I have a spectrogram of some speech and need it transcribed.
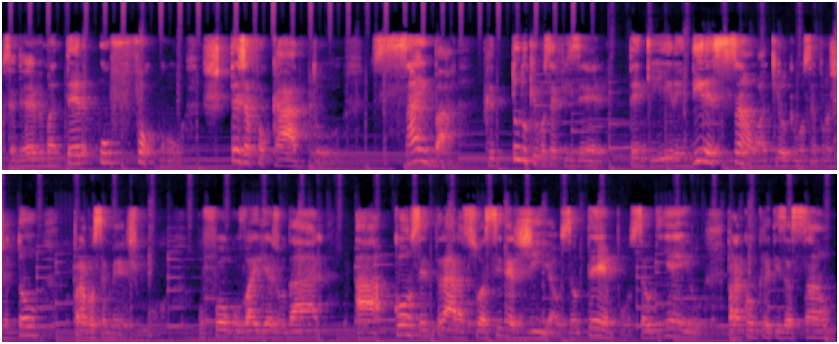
você deve manter o foco. Esteja focado. Saiba que tudo que você fizer tem que ir em direção àquilo que você projetou para você mesmo. O foco vai lhe ajudar a concentrar a sua sinergia, o seu tempo, o seu dinheiro para a concretização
